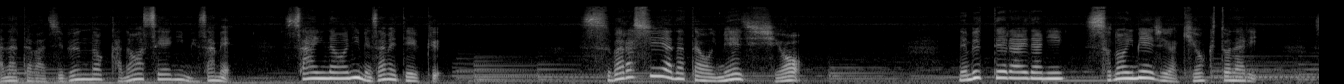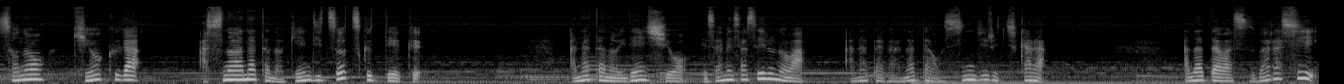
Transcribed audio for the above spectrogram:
あなたは自分の可能性に目覚め才能に目覚めていく。素晴らしいあなたをイメージしよう。眠っている間にそのイメージが記憶となりその記憶が明日のあなたの現実を作っていく。あなたの遺伝子を目覚めさせるのはあなたがあなたを信じる力。あなたは素晴らしい。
